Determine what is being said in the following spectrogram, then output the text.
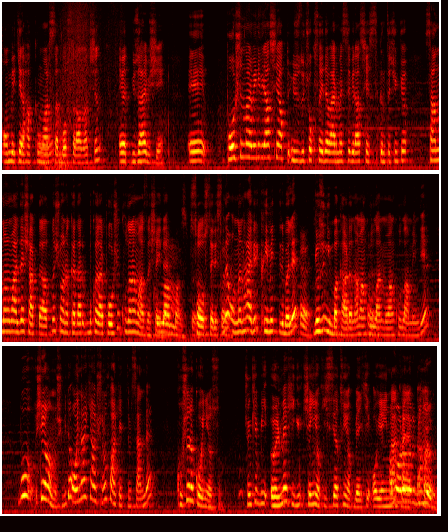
11 kere hakkın Hı. varsa bosslar almak için evet güzel bir şey. Ee, potionlar beni biraz şey yaptı üzdü çok sayıda vermesi biraz şey sıkıntı çünkü sen normalde şartlar altında şu ana kadar bu kadar potion kullanamazdın şeyde. Kullanmaz. tabii. Souls serisinde. Tabii. Onların her biri kıymetli böyle. Evet. Gözün gibi bakardın aman Evet. kullanmayayım aman kullanmayayım diye. Bu şey olmuş. Bir de oynarken şunu fark ettim sende. Koşarak oynuyorsun. Çünkü bir ölme şeyin yok, hissiyatın yok belki o yayından Ama oraları biliyordum.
